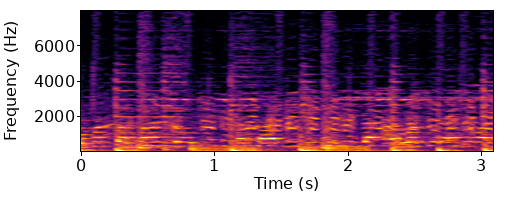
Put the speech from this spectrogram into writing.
Kumanta man ko, masabi nila awat sa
